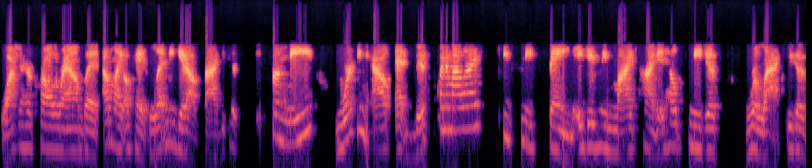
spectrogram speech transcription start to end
watching her crawl around. But I'm like, okay, let me get outside because for me, working out at this point in my life keeps me sane. It gives me my time. It helps me just relax because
